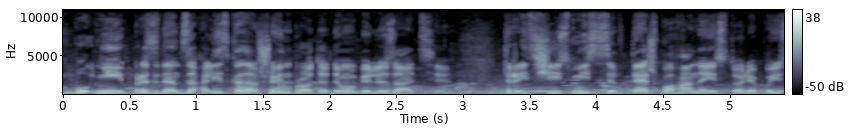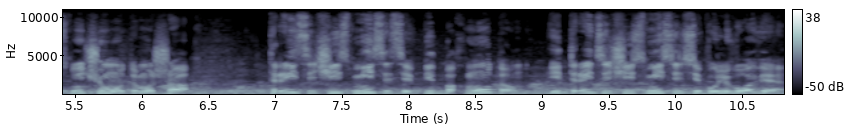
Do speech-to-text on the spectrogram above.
Бо ні, президент взагалі сказав, що він проти демобілізації. 36 місяців теж погана історія. Поясню чому. Тому що 36 місяців під Бахмутом і 36 місяців у Львові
